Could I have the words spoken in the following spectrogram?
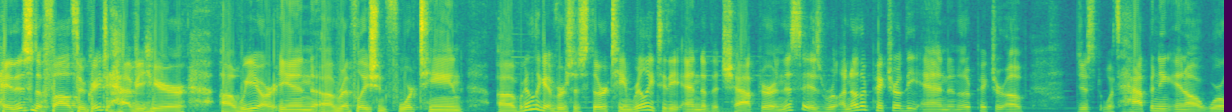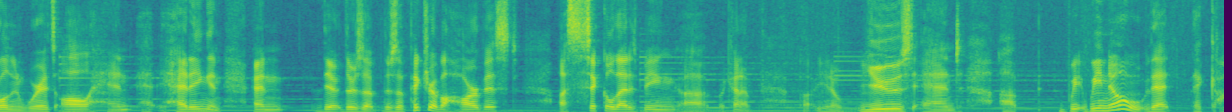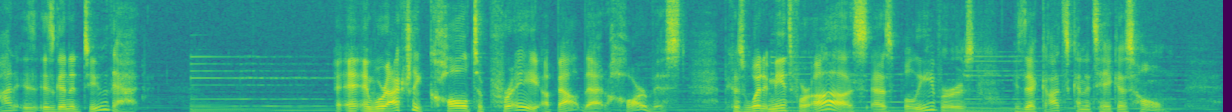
Hey, this is the follow through. Great to have you here. Uh, we are in uh, Revelation 14. Uh, we're going to look at verses 13, really to the end of the chapter. And this is another picture of the end, another picture of just what's happening in our world and where it's all heading. And, and there, there's, a, there's a picture of a harvest, a sickle that is being uh, kind of uh, you know, used. And uh, we, we know that, that God is, is going to do that. And we're actually called to pray about that harvest because what it means for us as believers is that God's going to take us home.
